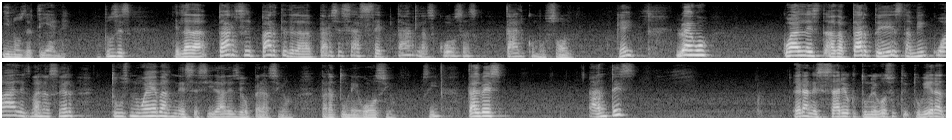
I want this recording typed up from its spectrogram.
y nos detiene. Entonces, el adaptarse, parte del adaptarse es aceptar las cosas tal como son. ¿ok? Luego, ¿cuál es adaptarte? Es también cuáles van a ser tus nuevas necesidades de operación para tu negocio. ¿sí? Tal vez antes era necesario que tu negocio tuviera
